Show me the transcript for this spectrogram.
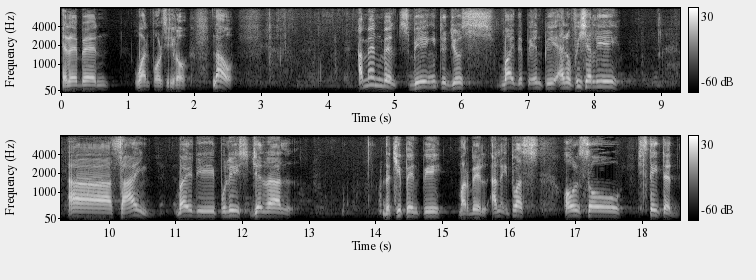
11140. Now, amendments being introduced by the PNP and officially uh, signed by the Police General, the Chief PNP, Marbel. And it was also stated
